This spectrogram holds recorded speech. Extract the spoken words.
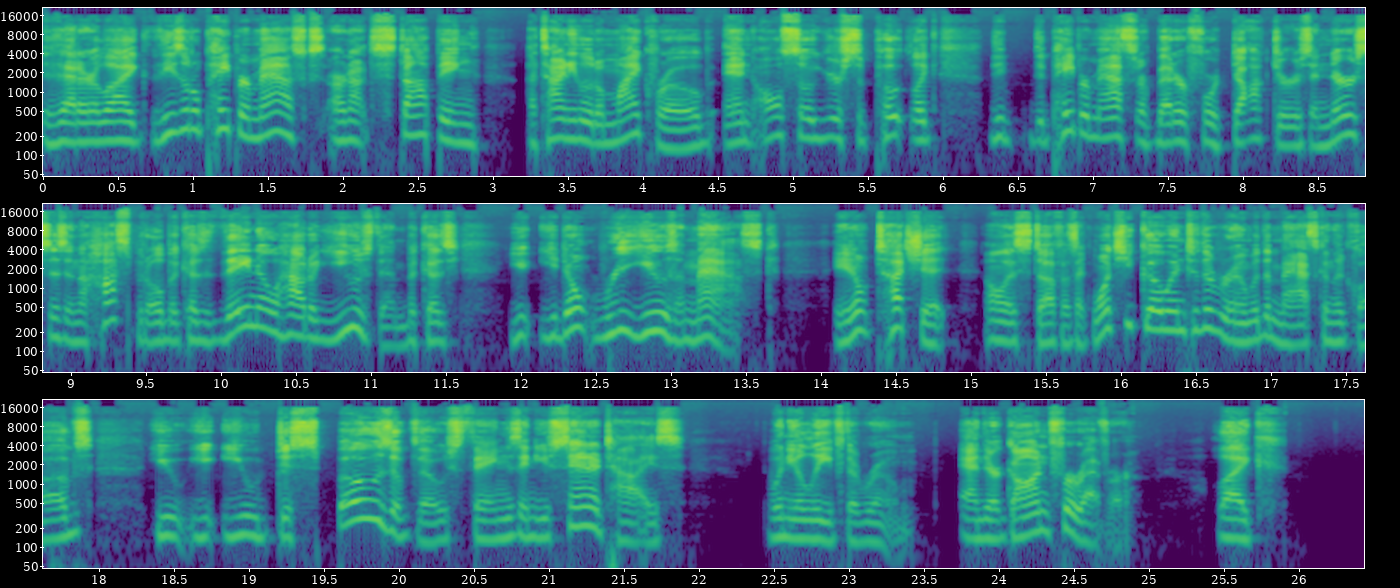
that are like, these little paper masks are not stopping a tiny little microbe and also you're supposed like the, the paper masks are better for doctors and nurses in the hospital because they know how to use them because you, you don't reuse a mask. And you don't touch it all this stuff. It's like once you go into the room with the mask and the gloves you, you you dispose of those things and you sanitize when you leave the room and they're gone forever. Like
